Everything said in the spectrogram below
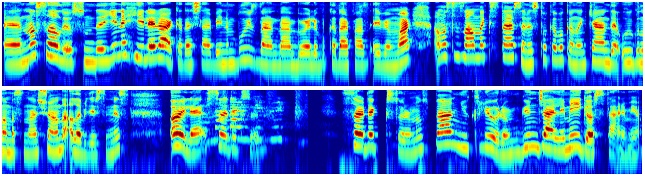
e, nasıl alıyorsun diye yine hileli arkadaşlar benim. Bu yüzden ben böyle bu kadar fazla evim var. Ama siz almak isterseniz Tokaboka'nın kendi uygulamasından şu anda alabilirsiniz. Öyle sıradaki soru. Sıradaki sorumuz ben yüklüyorum güncellemeyi göstermiyor.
